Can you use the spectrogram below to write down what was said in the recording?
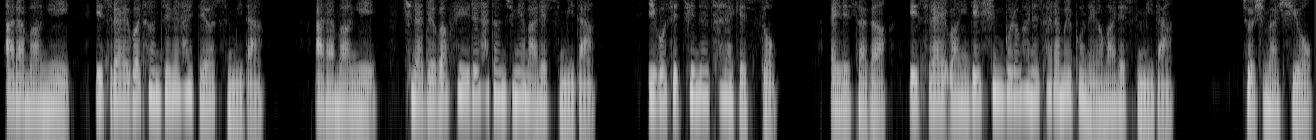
아람 왕이 이스라엘과 전쟁을 할 때였습니다. 아람 왕이 신하들과 회의를 하던 중에 말했습니다. 이곳에 진을 쳐야겠소. 엘리사가 이스라엘 왕에게 심부름하는 사람을 보내어 말했습니다. 조심하시오.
